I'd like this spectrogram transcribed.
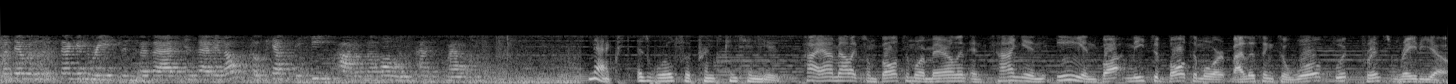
But there was a second reason for that, in that it also kept the heat out of the home as well. Next, as World Footprints continues. Hi, I'm Alex from Baltimore, Maryland, and Tanya and Ian brought me to Baltimore by listening to World Footprints Radio.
